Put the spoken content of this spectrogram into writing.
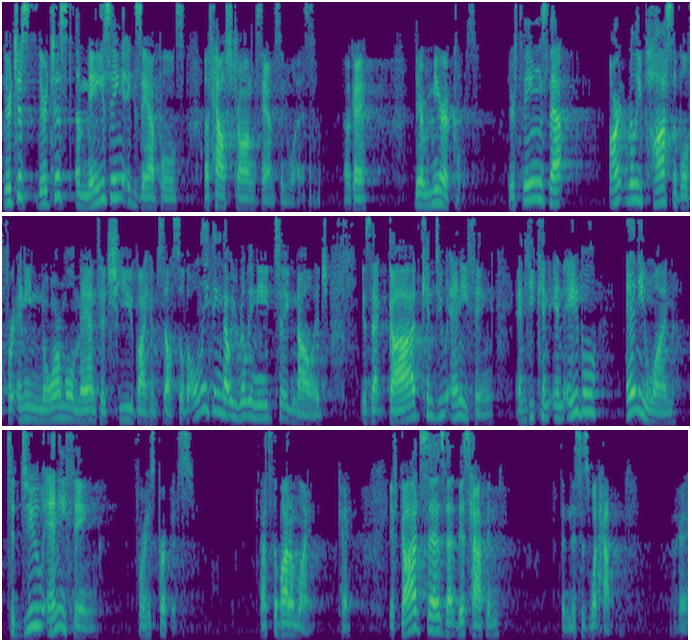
they're just they're just amazing examples of how strong Samson was. Okay? They're miracles. They're things that aren't really possible for any normal man to achieve by himself. So the only thing that we really need to acknowledge is that God can do anything, and he can enable anyone to do anything for his purpose. That's the bottom line, okay? If God says that this happened, then this is what happened, okay?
